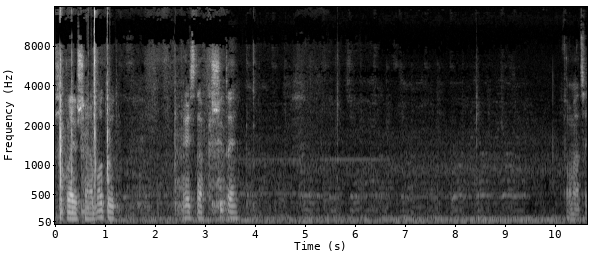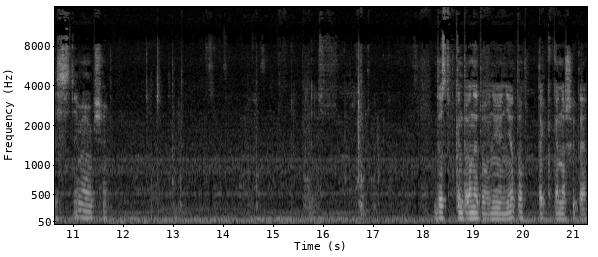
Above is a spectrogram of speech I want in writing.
Все клавиши работают. Приставка шитая. Информация о системе вообще. Доступ к интернету у нее нету, так как она шитая.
